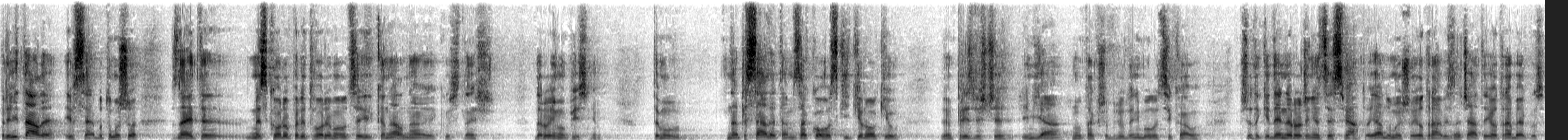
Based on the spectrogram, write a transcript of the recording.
привітали і все. Бо тому що, знаєте, ми скоро перетворимо цей канал на якусь, знаєш, даруємо пісню. Тому написали там за кого, скільки років, е, прізвище, ім'я, ну так, щоб людині було цікаво. Все-таки день народження це свято. Я думаю, що його треба відзначати, його треба якось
